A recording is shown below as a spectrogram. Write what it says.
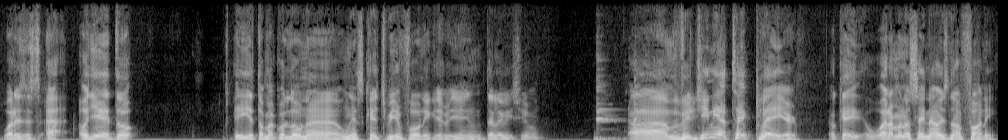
What is this? Ah, oye, esto. Y esto me acordó una, un sketch bien funny que vi en televisión. Um, Virginia Tech player. Okay, what I'm going to say now is not funny.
